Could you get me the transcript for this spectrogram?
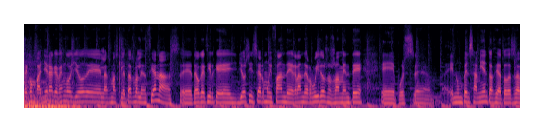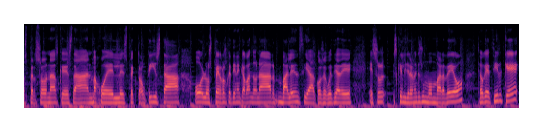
Fíjate, compañera, que vengo yo de las mascletas valencianas. Eh, tengo que decir que yo, sin ser muy fan de grandes ruidos, no solamente eh, pues, eh, en un pensamiento hacia todas esas personas que están bajo el espectro autista o los perros que tienen que abandonar Valencia a consecuencia de eso, es que literalmente es un bombardeo. Tengo que decir que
